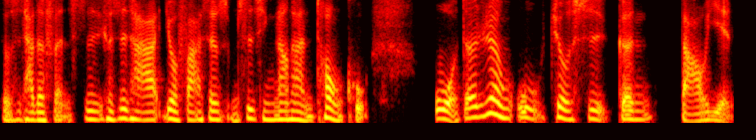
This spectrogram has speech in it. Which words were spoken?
都是他的粉丝，可是他又发生什么事情让他很痛苦？我的任务就是跟导演。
